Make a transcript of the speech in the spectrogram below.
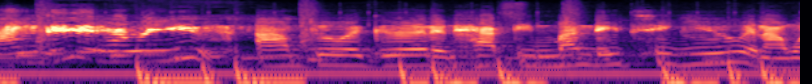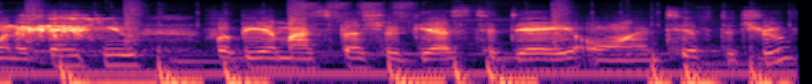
I'm good. How are you? I'm doing good and happy Monday to you. And I want to thank you for being my special guest today on Tiff the Truth.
